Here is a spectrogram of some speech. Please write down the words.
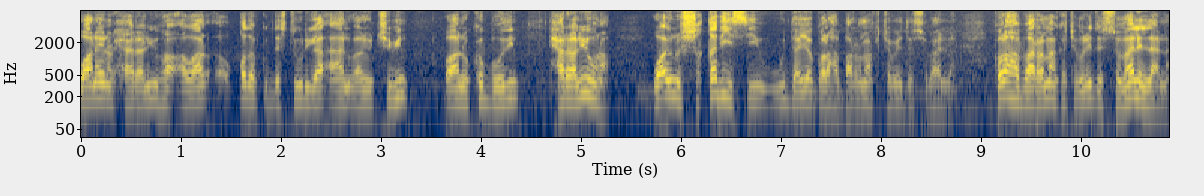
waana inuu xeraalyuhu qodobka dastuuriga aanu aanu jebin oo aanu ka boodin xeraalyuhuna waa inuu shaqadiisii ugu daayo golaha baarlamaanka jamhuuriyadda somalilan golaha baarlamaanka jamhuuriyadda somalilanna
